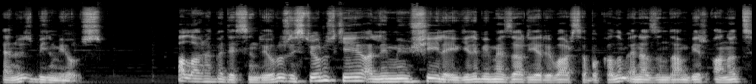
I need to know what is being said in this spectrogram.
henüz bilmiyoruz. Allah rahmet etsin diyoruz. İstiyoruz ki Ali Münşi ile ilgili bir mezar yeri varsa bakalım en azından bir anıt,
